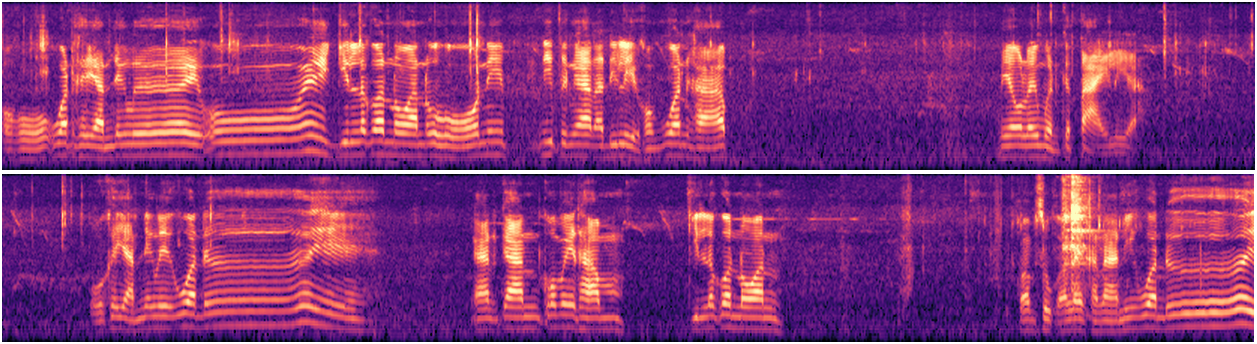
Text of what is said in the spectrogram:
โอ้โหอ้วนขยันจังเลย โอ้ยกินแล้วก็นอน โอ้โห นี่นี่เป็นงานอดิเรกของอ้วนครับไม่เอาอะไรเหมือนกระต่ายเลยอะโอ้ขยันจังเลยอ้วนเอ้ยงานการก็ไม่ทำกินแล้วก็นอน ความสุขอะไรขนาดนี้อ้วนเอ้ย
